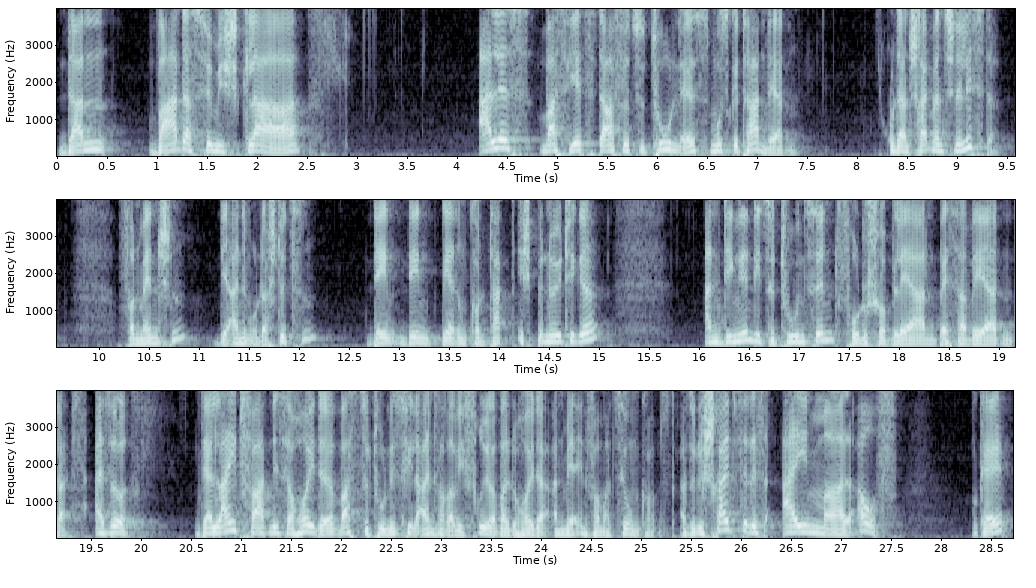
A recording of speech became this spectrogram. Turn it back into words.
dann war das für mich klar, alles, was jetzt dafür zu tun ist, muss getan werden. Und dann schreibt man sich eine Liste von Menschen, die einem unterstützen, den, den, deren Kontakt ich benötige, an Dingen, die zu tun sind, Photoshop lernen, besser werden. Da, also der Leitfaden ist ja heute, was zu tun ist, viel einfacher wie früher, weil du heute an mehr Informationen kommst. Also du schreibst dir das einmal auf. Okay?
